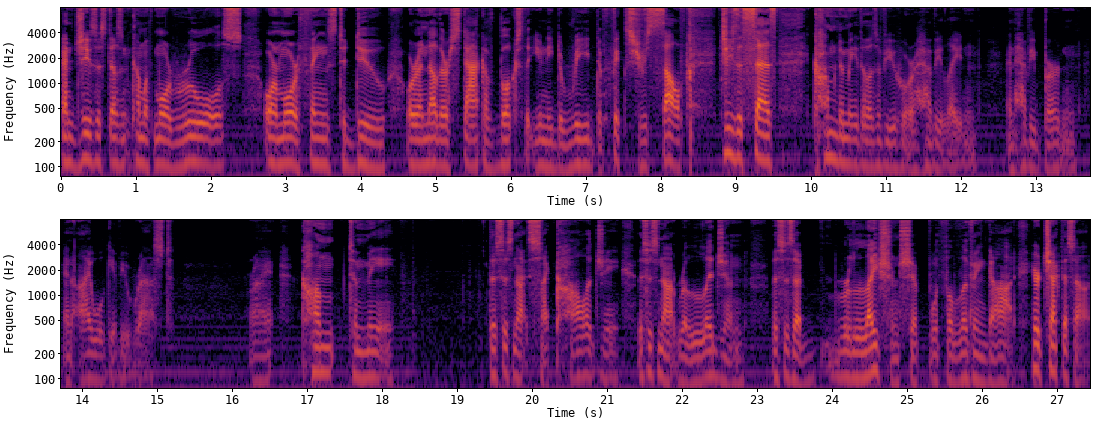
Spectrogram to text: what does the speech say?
And Jesus doesn't come with more rules or more things to do or another stack of books that you need to read to fix yourself. Jesus says, Come to me, those of you who are heavy laden and heavy burden, and I will give you rest. Right? Come to me. This is not psychology. This is not religion. This is a relationship with the living God. Here, check this out.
